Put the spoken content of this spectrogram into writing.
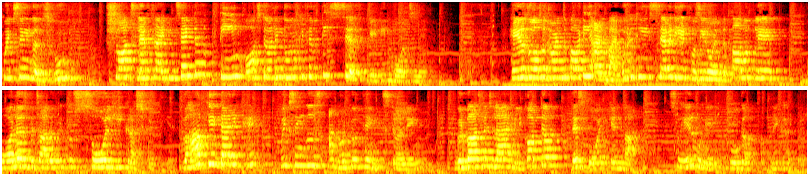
quick singles हु shots left right and centre team और स्टर्लिंग दोनों की 50 सिर्फ़ 18 बॉल्स में Hales also joined the party and why wouldn't he? 78 for 0 in the power play. Ballers बेचारों की तो सोल ही क्रश करती है वहाब की एक direct hit quick singles are not your thing sterling Gurbaz ने चलाया helicopter this boy can bat Suhail वोहेल होगा अपने घर पर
